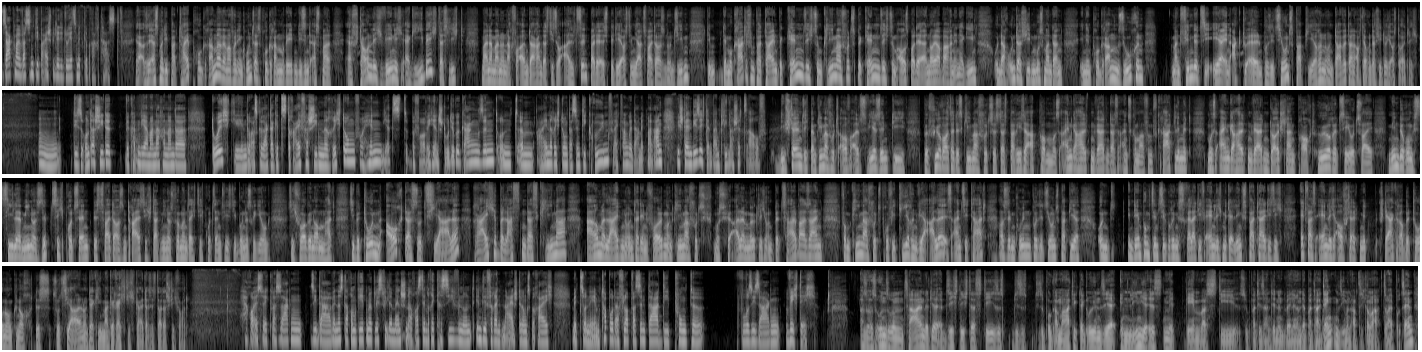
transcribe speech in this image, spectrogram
sag mal, was sind die Beispiele, die du jetzt mitgebracht hast? Ja, also erstmal die Parteiprogramme, wenn wir von den Grundsatzprogrammen reden, die sind erstmal erstaunlich wenig ergiebig. Das liegt meiner Meinung nach vor allem daran, dass die so alt sind, bei der SPD aus dem Jahr 2007. Die demokratischen Parteien bekennen sich zum Klimaschutz, bekennen sich zum Ausbau der erneuerbaren Energien und nach Unterschieden muss man dann in den Programmen suchen man findet sie eher in aktuellen Positionspapieren und da wird dann auch der Unterschied durchaus deutlich. Mhm. Diese Unterschiede, wir könnten die ja mal nacheinander durchgehen. Du hast gesagt, da gibt es drei verschiedene Richtungen vorhin, jetzt bevor wir hier ins Studio gegangen sind. Und ähm, eine Richtung, das sind die Grünen. Vielleicht fangen wir damit mal an. Wie stellen die sich denn beim Klimaschutz auf? Die stellen sich beim Klimaschutz auf, als wir sind die Befürworter des Klimaschutzes. Das Pariser Abkommen muss eingehalten werden. Das 1,5 Grad Limit muss eingehalten werden. Deutschland braucht höhere CO2-Minderungsziele, minus 70 Prozent bis 2030 statt minus 65 Prozent, wie es die Bundesregierung sich vorgenommen hat. Sie betonen auch das Soziale. Reiche belasten das Klima, Arme leiden unter den Folgen und Klimaschutz muss für alle möglich und bezahlbar sein. Vom Klimaschutz profitieren wir alle, ist ein Zitat aus dem grünen Positionspapier. Und in dem Punkt sind sie übrigens relativ ähnlich mit der Linkspartei, die sich etwas ähnlich aufstellt mit stärkerer Betonung noch des Sozialen und der Klimagerechtigkeit. Das ist da das Stichwort. Herr Reuswig, was sagen Sie da, wenn es darum geht, möglichst viele Menschen auch aus dem regressiven und indifferenten Einstellungsbereich mitzunehmen? Top oder Flop, was sind da die Punkte, wo Sie sagen, wichtig? Also aus unseren Zahlen wird ja ersichtlich, dass dieses, dieses, diese Programmatik der Grünen sehr in Linie ist mit dem, was die Sympathisantinnen und Wählerinnen der Partei denken, 87,82 Prozent.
